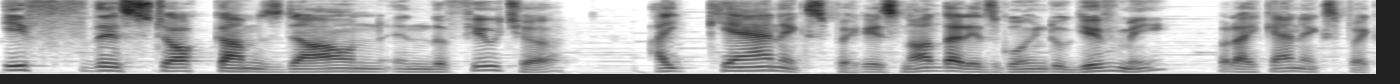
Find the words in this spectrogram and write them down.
if this stock comes down in the future, I can expect, it's not that it's going to give me, but I can expect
